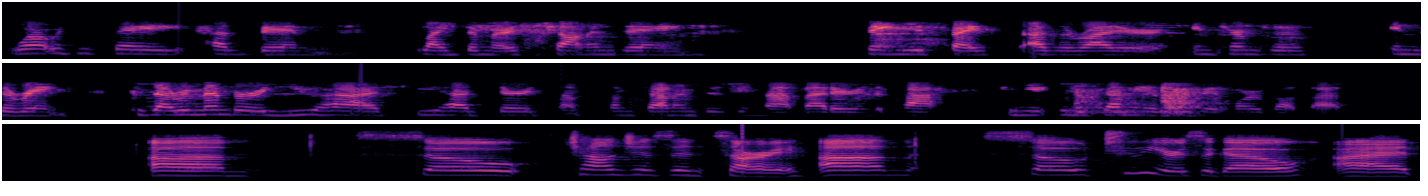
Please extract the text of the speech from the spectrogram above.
What would you say has been like the most challenging thing you faced as a rider in terms of in the ring? Because I remember you had you had shared some some challenges in that matter in the past. Can you can you tell me a little bit more about that? Um, so challenges in sorry. Um, so two years ago, at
